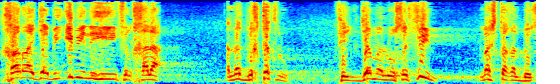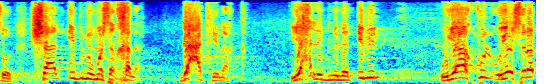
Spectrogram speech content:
خرج بإبله في الخلاء. الناس بيقتتلوا في الجمل وصفين. ما اشتغل بزول. شال ابنه مشى الخلاء. قعد هناك. يحلب من الإبل ويأكل ويشرب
